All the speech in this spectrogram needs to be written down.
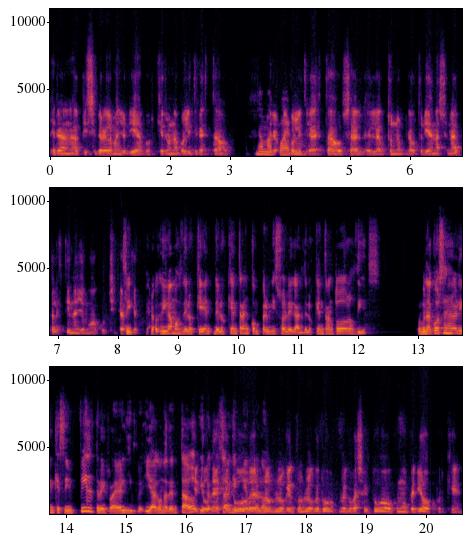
Eran, al principio era la mayoría, porque era una política de Estado. No me Era una política de Estado, o sea, la, Autoridad Nacional Palestina llamó a cuchillar. Sí, pero digamos de los, que, de los que entran con permiso legal, de los que entran todos los días. Porque una cosa es alguien que se infiltra a Israel y, haga un atentado, y otra cosa es alguien que entra lo, lo, que, lo, que tuvo, lo que pasa es que tuvo como periodos, porque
